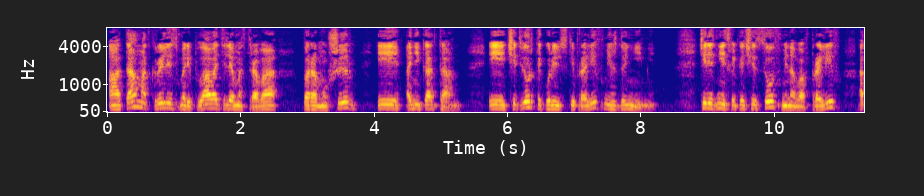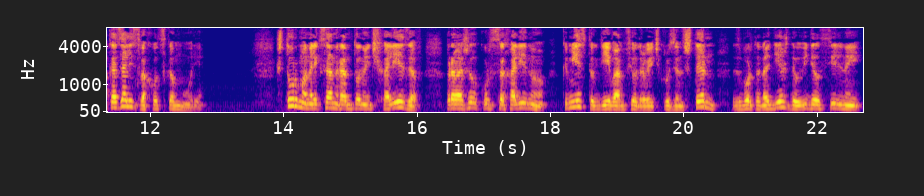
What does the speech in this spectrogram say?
а там открылись мореплавателям острова Парамушир и Аникатан, и четвертый Курильский пролив между ними. Через несколько часов, миновав пролив, оказались в Охотском море. Штурман Александр Антонович Халезов проложил курс Сахалину к месту, где Иван Федорович Крузенштерн с борта «Надежды» увидел сильный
